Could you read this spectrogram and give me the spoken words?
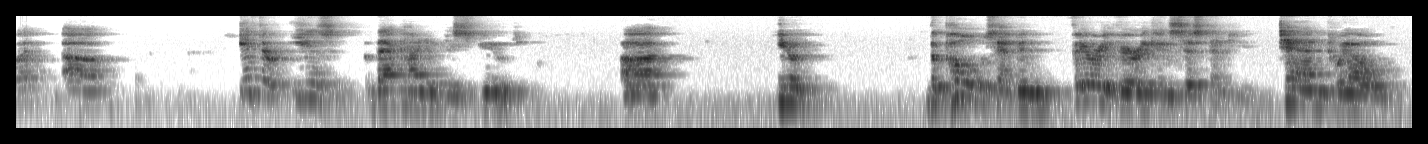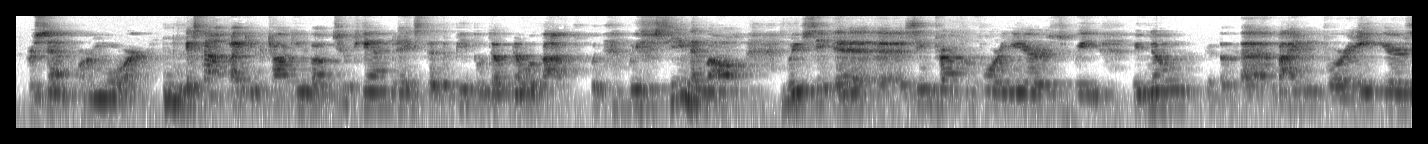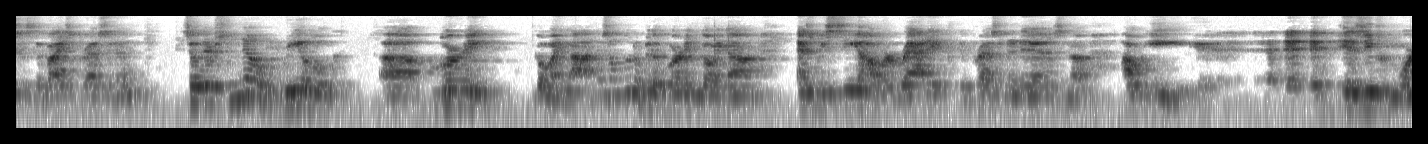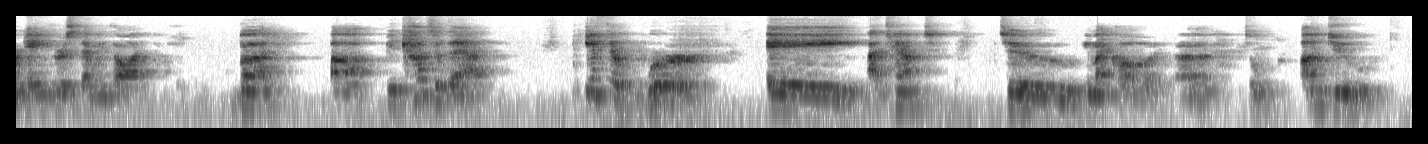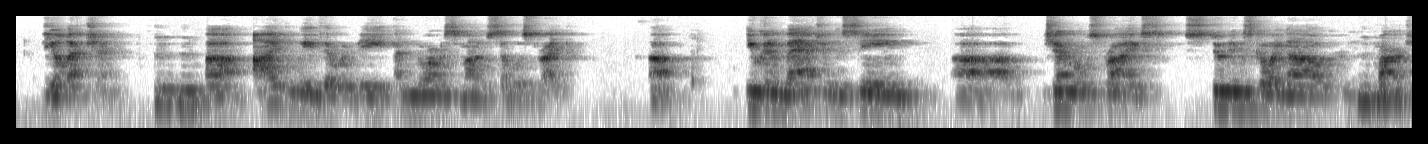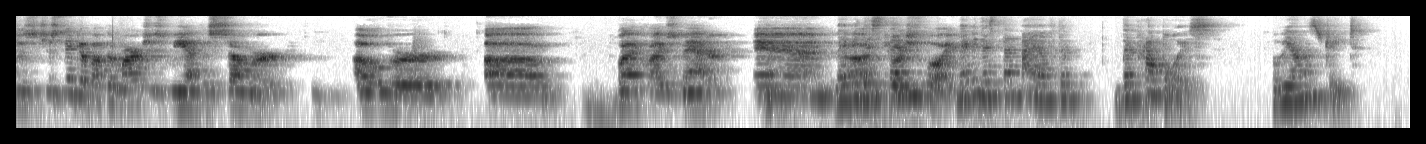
But, uh, if there is that kind of dispute, uh, you know, the polls have been very, very consistent 10, 12 percent or more. Mm. It's not like you're talking about two candidates that the people don't know about. We've seen them all. We've seen, uh, uh, seen Trump for four years. We, we've known uh, Biden for eight years as the vice president. So there's no real uh, learning going on. There's a little bit of learning going on as we see how erratic the president is and uh, how he uh, it, it is even more dangerous than we thought. But uh, because of that, if there were a attempt to, you might call it, uh, to undo the election, Mhm. uh, I believe there would be an enormous amount of civil strife. Uh, you can imagine the seeing uh, general strikes, students going out, Mhm. marches. Just think about the marches we had this summer over um Black Lives Matter and Maybe uh, George stand- Floyd. Maybe the standby of the, the Proud Boys will be on the street.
